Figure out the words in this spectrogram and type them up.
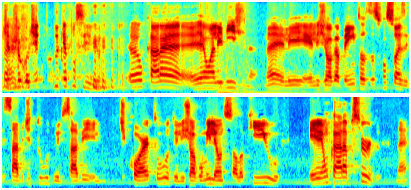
já jogou de tudo que é possível. O cara é, é, um alienígena, né? Ele, ele joga bem em todas as funções, ele sabe de tudo, ele sabe de cor tudo, ele joga um milhão de solo kill. Ele é um cara absurdo, né?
